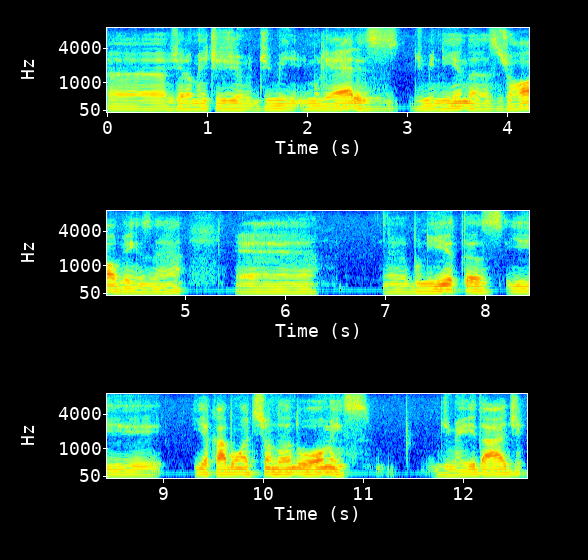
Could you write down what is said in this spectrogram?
uh, geralmente de, de, mulheres, de meninas jovens, né? É, é, bonitas e, e acabam adicionando homens de meia idade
